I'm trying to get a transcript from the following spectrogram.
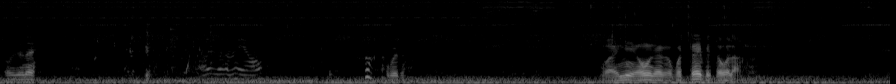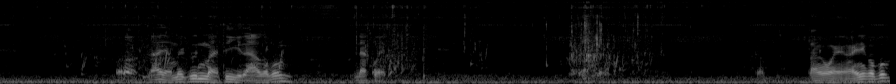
เอาจะไหนเอาแล้วไม่เอาเอาไปต่อไว้ไม่เอาแล้วก็พัดได้ไปโตหลังแล้วยังไม่ขึ้นมาที่ลาวครับผมดักไว้กับตั้งไว้ไงนี่ครับผม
